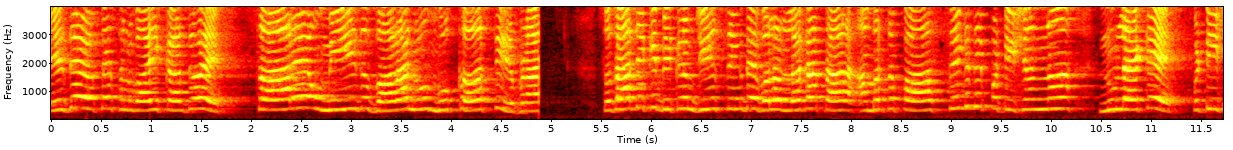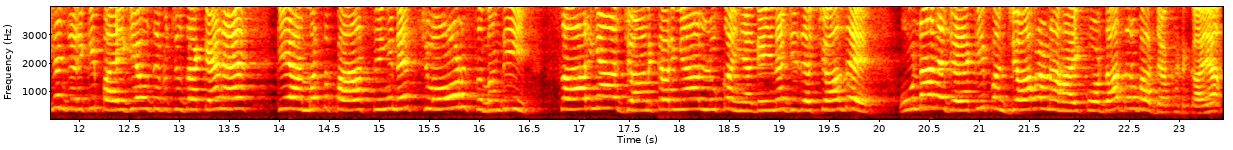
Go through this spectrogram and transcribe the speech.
ਇਸ ਦੇ ਉੱਤੇ ਸੁਣਵਾਈ ਕਰਦੇ ਹੋਏ ਸਾਰੇ ਉਮੀਦਵਾਰਾਂ ਨੂੰ ਮੁੱਖ ਧਿਰ ਬਣਾਇਆ। ਸੋ ਦੱਸ ਦੇ ਕਿ ਬਿਕਰਮਜੀਤ ਸਿੰਘ ਦੇ ਵੱਲੋਂ ਲਗਾਤਾਰ ਅਮਰਤਪਾਲ ਸਿੰਘ ਦੀ ਪਟੀਸ਼ਨ ਨੂੰ ਲੈ ਕੇ ਪਟੀਸ਼ਨ ਜਿਹੜੀ ਕਿ ਪਾਈ ਗਈ ਉਸ ਦੇ ਵਿੱਚ ਉਸਦਾ ਕਹਿਣਾ ਹੈ ਕਿ ਅਮਰਤਪਾਲ ਸਿੰਘ ਨੇ ਚੋਣ ਸੰਬੰਧੀ ਸਾਰੀਆਂ ਜਾਣਕਾਰੀਆਂ ਲੁਕਾਈਆਂ ਗਈਆਂ ਨੇ, ਜਿਹਦੇ ਚੱਲਦੇ ਉਹਨਾਂ ਨੇ ਜਿਹੜਾ ਕਿ ਪੰਜਾਬ ਹਰਿਆਣਾ ਹਾਈ ਕੋਰਟ ਦਾ ਦਰਵਾਜ਼ਾ ਖਟਕਾਇਆ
